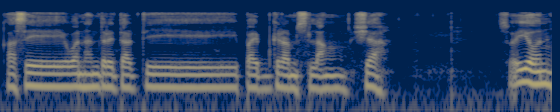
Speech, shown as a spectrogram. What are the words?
Kasi 135 grams lang siya. So yun.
